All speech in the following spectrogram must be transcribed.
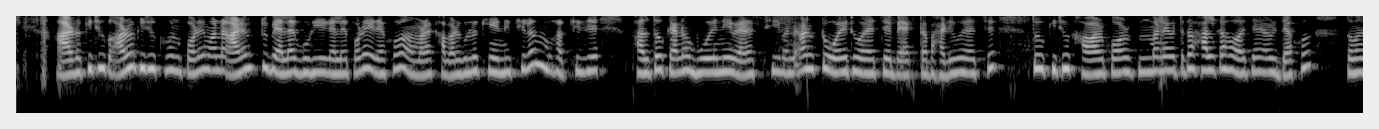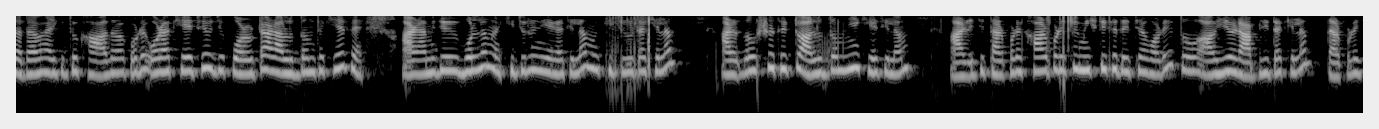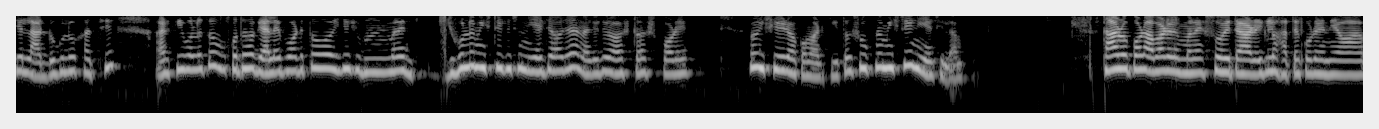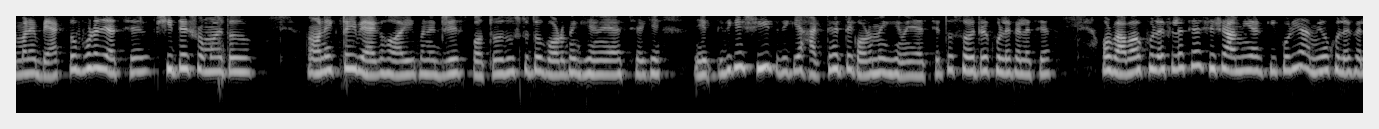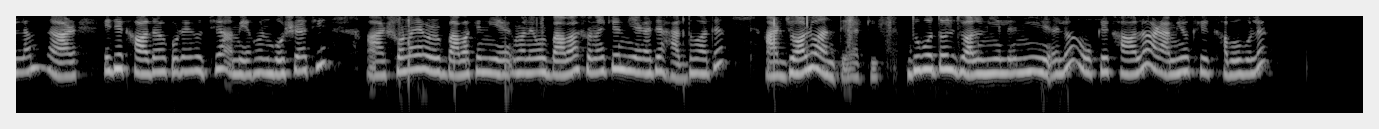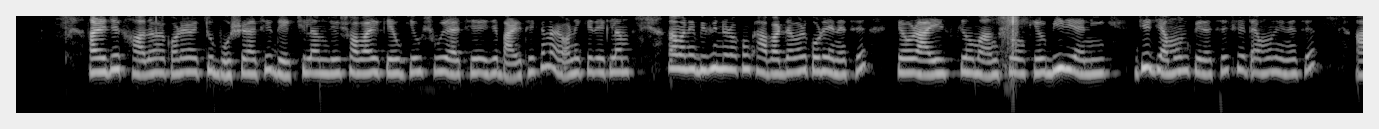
আরও কিছু আরও কিছুক্ষণ পরে মানে আরও একটু বেলা গড়িয়ে গেলে পরে দেখো আমরা খাবারগুলো খেয়ে নিচ্ছিলাম। ভাবছি যে ফালতু কেন বয়ে নিয়ে বেড়াচ্ছি? মানে আর একটু ওয়েট হয়ে যাচ্ছে, ব্যাগটা ভারী হয়ে যাচ্ছে। তো কিছু খাওয়ার পর মানে ওটা তো হালকা হওয়া যায়। আর দেখো, তোমার দাদাভাই কিন্তু খাওয়া দাওয়া করে, ওরা খেয়েছে যে পরোটা আর আলুর দমটা খেয়েছে। আর আমি যে বললাম না, খিচুড়ি নিয়ে গেছিলাম, ওই খিচুড়িটা খেলাম। আর ওর সাথে একটু আলুর দম নিয়ে খেয়েছিলাম। আর এই যে তারপরে খাওয়ার পরে একটু মিষ্টি খেতে ইচ্ছা করে, তো ওই যে রাবড়িটা খেলাম, তারপরে যে লাড্ডুগুলো খাচ্ছি, আর কি বলো তো কোথাও গেলে পরে তো ওই যে মানে ঝোলো মিষ্টি কিছু নিয়ে যাওয়া যায় না, যদি রস টস পড়ে, ওই সেই রকম আর কি, তো শুকনো মিষ্টিই নিয়েছিলাম। তার উপর আবার মানে সোয়েটার এগুলো হাতে করে নেওয়া মানে ব্যাগ তো ভরে যাচ্ছে, শীতের সময় তো অনেকটাই ব্যাগ হয় মানে ড্রেসপত্র, দুষ্টু তো গরমে ঘেমে যাচ্ছে এদিকে শীত, এদিকে হাঁটতে হাঁটতে গরমে ঘেমে যাচ্ছে, তো সোয়েটার খুলে ফেলেছে। ওর বাবাও খুলে ফেলেছে। শেষে আমি আর কি করি? আমিও খুলে ফেললাম। আর এই যে খাওয়া দাওয়া করে হচ্ছে আমি এখন বসে আছি। আর সোনাই ওর বাবাকে নিয়ে মানে ওর বাবা সোনাইকে নিয়ে গেছে হাত ধোয়াতে। আর জলও আনতে আর কি। দু বোতল জল নিয়ে নিয়ে এলো, ওকে খাওয়ালো আর আমিও খেয়ে খাব বলে। আর এই যে খাওয়া দাওয়ার করে একটু বসে আছি। দেখছিলাম যে সবাই কেউ কেউ শুয়ে আছে। এই যে বাড়ি থেকে না অনেকে দেখলাম মানে বিভিন্ন রকম খাবার দাবার করে এনেছে। কেউ রাইস কেউ মাংস, কেউ বিরিয়ানি, যে যেমন পেরেছে সে তেমন এনেছে।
